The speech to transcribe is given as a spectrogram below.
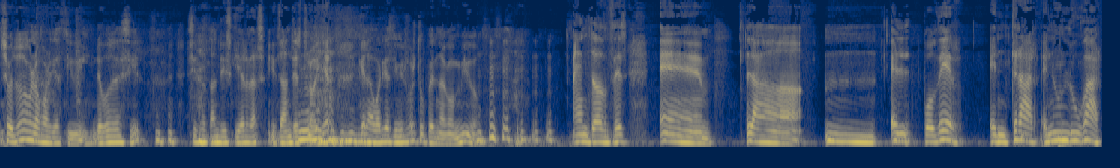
sobre todo con la Guardia Civil, debo decir, siendo tan de izquierdas y tan destroyer, que la Guardia Civil fue estupenda conmigo. Entonces, eh, la, mm, el poder entrar en un lugar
